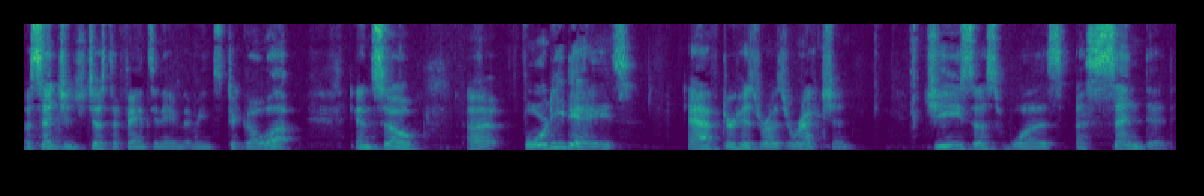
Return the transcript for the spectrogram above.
Ascension is just a fancy name that means to go up. And so, uh, 40 days after his resurrection, Jesus was ascended.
